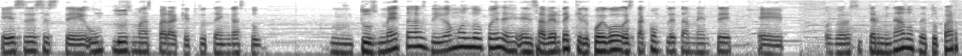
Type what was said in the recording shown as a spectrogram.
ese es este un plus más para que tú tengas tu mm, tus metas, digámoslo, pues, en, en saber de que el juego está completamente, eh, pues ahora sí terminado de tu parte.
